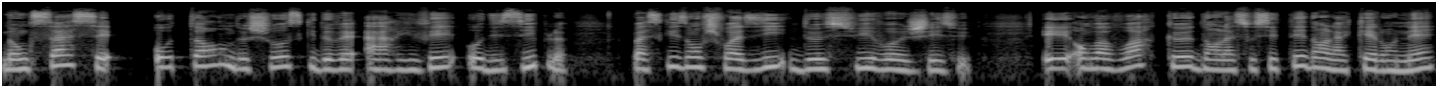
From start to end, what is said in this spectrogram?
Donc ça, c'est autant de choses qui devaient arriver aux disciples parce qu'ils ont choisi de suivre Jésus. Et on va voir que dans la société dans laquelle on est,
